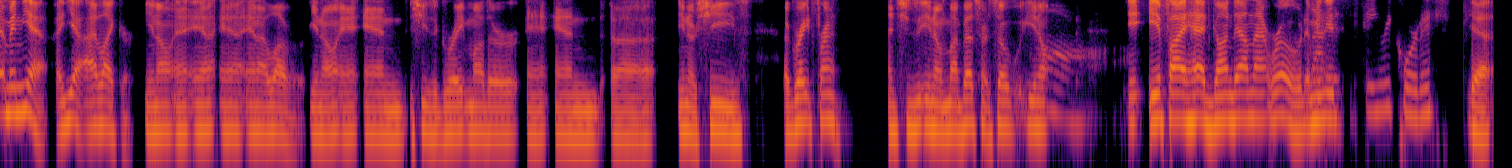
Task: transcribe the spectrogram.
I mean, yeah, yeah, I like her, you know, and and, and I love her, you know, and, and she's a great mother, and, and uh, you know, she's a great friend, and she's you know my best friend. So you know, Aww. if I had gone down that road, I mean, it's is being recorded. Yeah.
